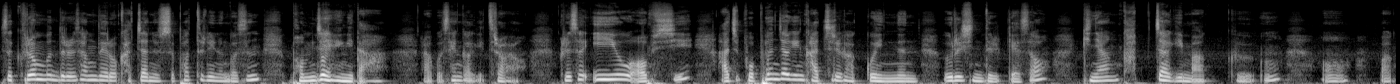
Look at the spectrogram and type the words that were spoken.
그래서 그런 분들을 상대로 가짜뉴스 퍼뜨리는 것은 범죄 행위다. 라고 생각이 들어요. 그래서 이유 없이 아주 보편적인 가치를 갖고 있는 어르신들께서 그냥 갑자기 막 그, 응? 어, 막,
